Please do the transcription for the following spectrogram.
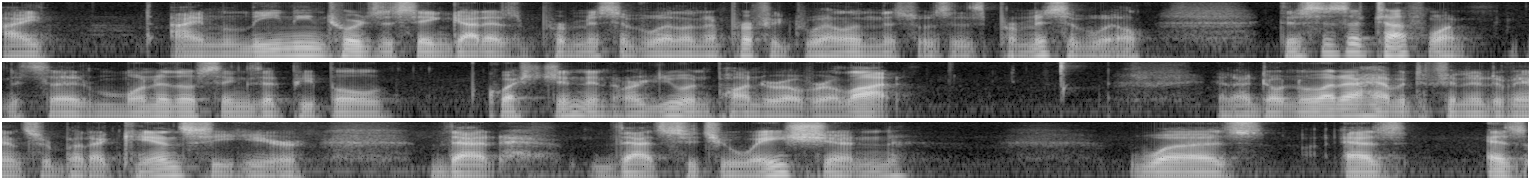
i i'm leaning towards the saying god has a permissive will and a perfect will and this was his permissive will this is a tough one. It's a, one of those things that people question and argue and ponder over a lot. And I don't know that I have a definitive answer, but I can see here that that situation was as as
